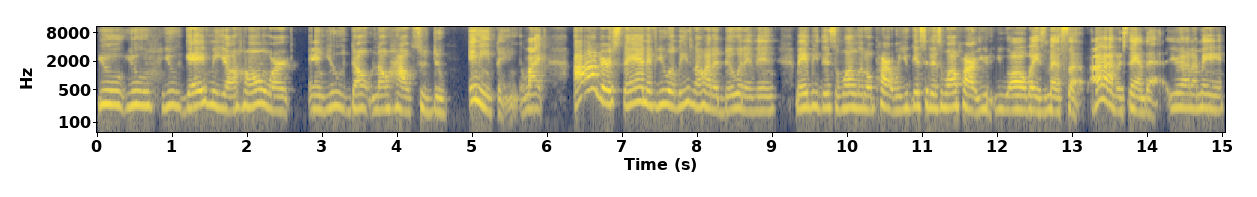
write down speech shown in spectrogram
you you you gave me your homework and you don't know how to do anything. Like I understand if you at least know how to do it, and then maybe this one little part, when you get to this one part, you you always mess up. I understand that. You know what I mean?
